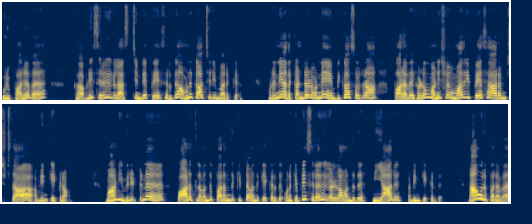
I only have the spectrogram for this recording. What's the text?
ஒரு பறவை க அப்படியே சிறகுகளை அசிச்சுட்டே பேசுகிறது அவனுக்கு ஆச்சரியமாக இருக்குது உடனே அதை கண்டனோடனே உடனே பிகா சொல்கிறான் பறவைகளும் மனுஷங்க மாதிரி பேச ஆரம்பிச்சிட்டா அப்படின்னு கேட்குறான் மானி விருட்டுன்னு வானத்தில் வந்து பறந்து கிட்ட வந்து கேட்குறது உனக்கு எப்படி சிறகுகள்லாம் வந்தது? நீ யார்? அப்படின்னு கேட்குறது நான் ஒரு பறவை.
